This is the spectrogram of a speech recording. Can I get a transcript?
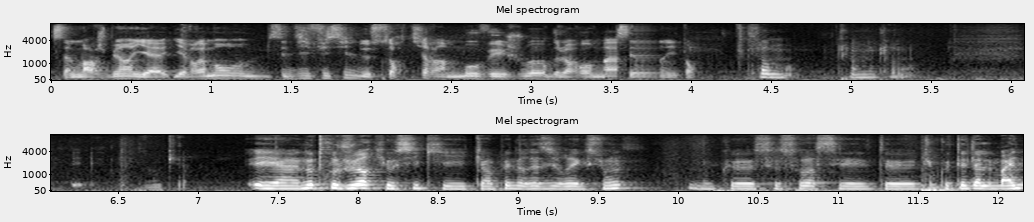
ça marche bien. Il y, a, il y a vraiment c'est difficile de sortir un mauvais joueur de la Roma ces derniers temps. Clairement clairement clairement et un autre joueur qui aussi qui, est en pleine résurrection. Donc euh, ce soir c'est du côté d'Allemagne,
